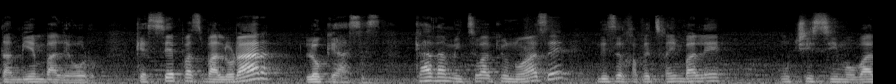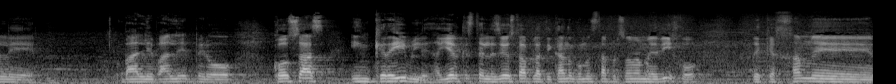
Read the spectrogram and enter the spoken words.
también vale oro. que sepas valorar lo que haces. Cada mitzvah que uno hace, dice el Jafetz Haim, vale muchísimo, vale, vale, vale, pero cosas increíbles. Ayer que este les dio, estaba platicando con esta persona, me dijo de que Jame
